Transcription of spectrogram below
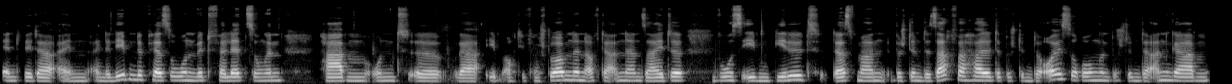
entweder ein, eine lebende Person mit Verletzungen haben und äh, oder eben auch die Verstorbenen auf der anderen Seite, wo es eben gilt, dass man bestimmte Sachverhalte, bestimmte Äußerungen, bestimmte Angaben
